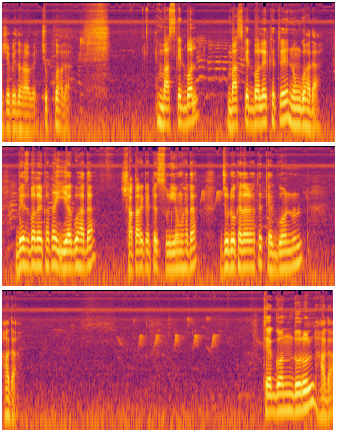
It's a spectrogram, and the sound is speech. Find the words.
হিসেবে ধরা হবে। চুক্কু হাদা বাস্কেটবল, বাস্কেটবলের ক্ষেত্রে নঙ্গু হাদা বেসবলের কথা ইয়াগু হাদা সাঁতারের ক্ষেত্রে সুইয়ং হাদা, জুডো খেলার হাতে থেগুয়ানুল হাদা। থেগন্দরুল হাদা।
